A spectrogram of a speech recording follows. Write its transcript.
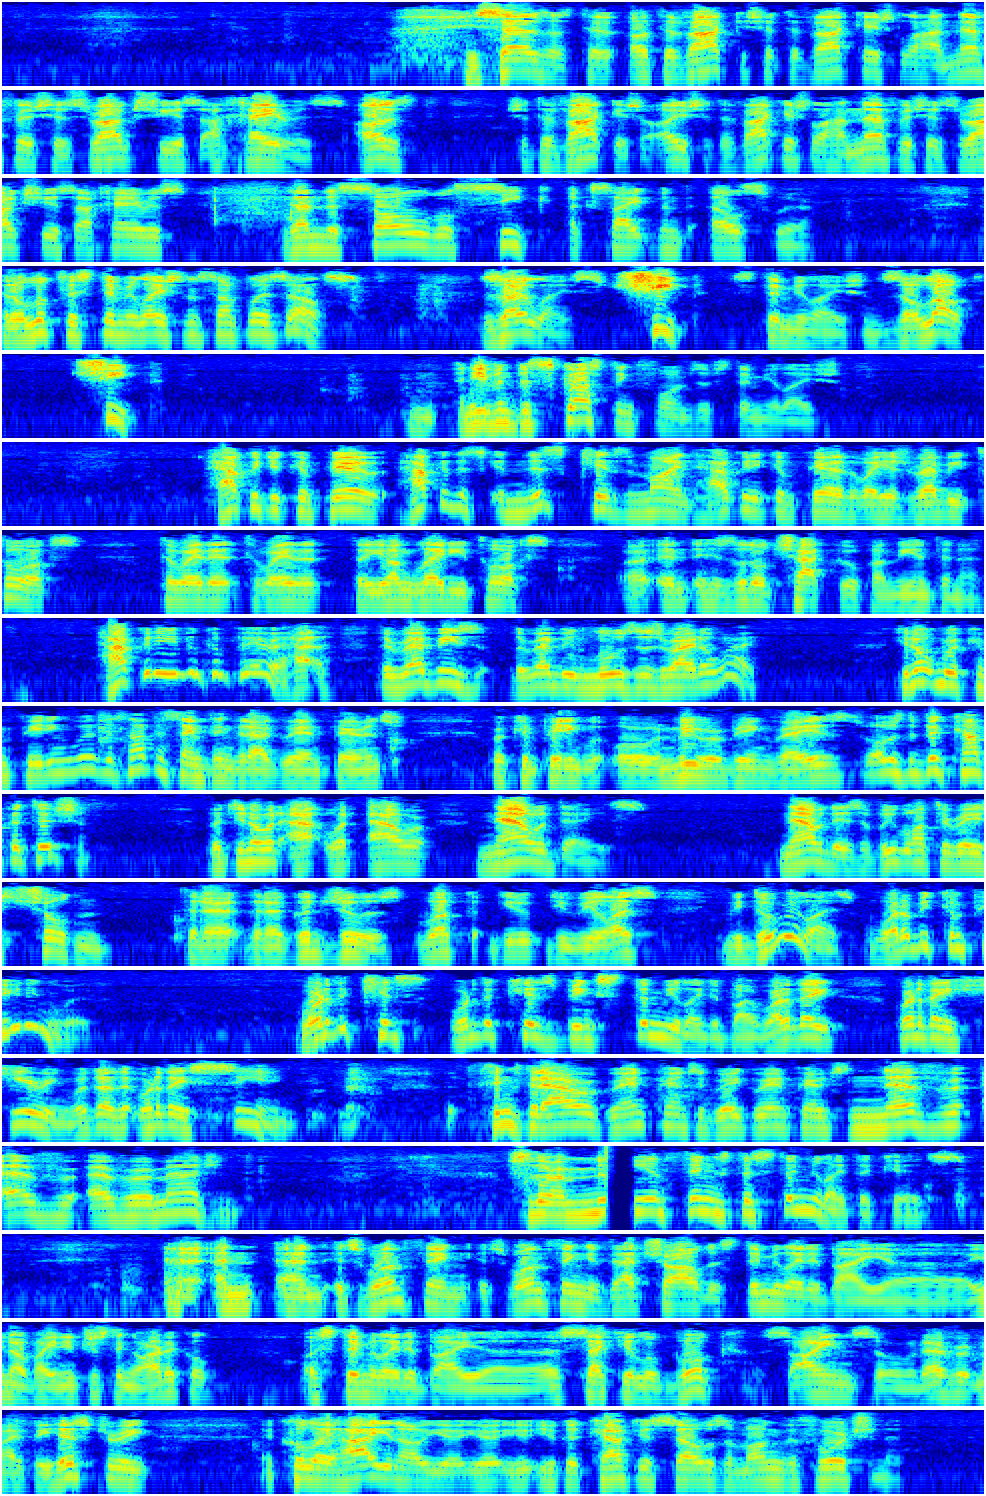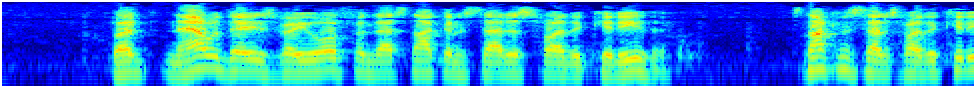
He says, "Otevakish, otevakish lahanefesh is ragshias acheres." Oz shetevakish, oy shetevakish lahanefesh is ragshias acheres. Then the soul will seek excitement elsewhere. It'll look for stimulation someplace else. Zoles, cheap stimulation. Zolot, cheap, and even disgusting forms of stimulation. How could you compare? How could this in this kid's mind? How could he compare the way his rebbe talks to the way that the way that the young lady talks uh, in his little chat group on the internet? How could he even compare it? The rebbe's the rebbe loses right away. You know what we're competing with? It's not the same thing that our grandparents were competing with, or when we were being raised. What was the big competition? But you know what? What our nowadays, nowadays, if we want to raise children that are that are good Jews, what do you, do you realize? We do realize what are we competing with? What are the kids? What are the kids being stimulated by? What are they? What are they hearing? What are they, what are they seeing? Things that our grandparents and great grandparents never, ever, ever imagined. So there are a million things to stimulate the kids. And and it's one thing. It's one thing if that child is stimulated by uh, you know by an interesting article, or stimulated by a secular book, science or whatever it might be, history. Kulei you know, you, you you could count yourselves among the fortunate. But nowadays, very often, that's not going to satisfy the kid either. It's not going to satisfy the kid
